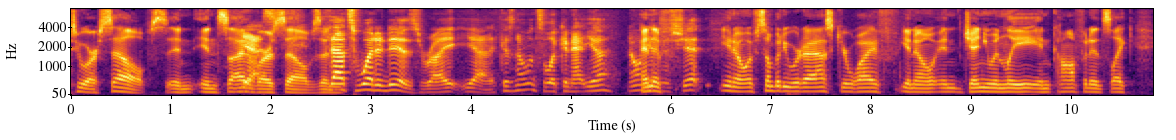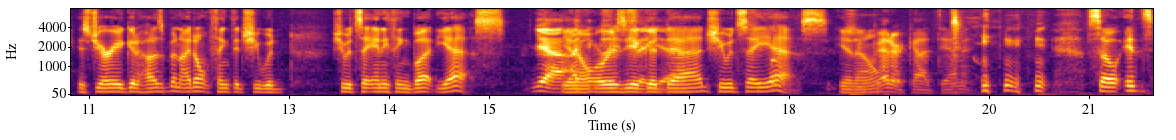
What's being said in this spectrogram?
to ourselves and inside of ourselves, and that's what it is, right? Yeah, because no one's looking at you. No one and gives if a shit. you know if somebody were to ask your wife you know in genuinely in confidence like is jerry a good husband i don't think that she would she would say anything but yes Yeah, you know or is he a good yeah. dad she would say yes you know better. God damn it. so it's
